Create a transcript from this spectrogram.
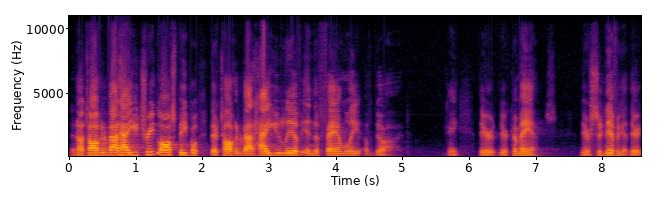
They're not talking about how you treat lost people. They're talking about how you live in the family of God. Okay? They're, they're commands. They're significant. They're,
